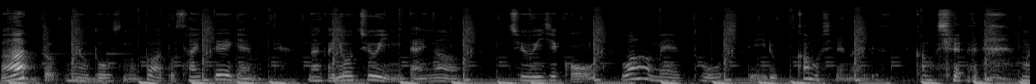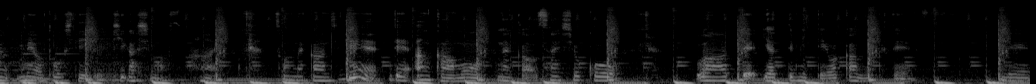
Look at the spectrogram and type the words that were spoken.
バーッと目を通すのとあと最低限なんか要注意みたいな注意事項は目通しているかもしれないです。かもしれない。目を通している気がします。はい。そんな感じででアンカーもなんか最初こうわーってやってみて分かんなくて。で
